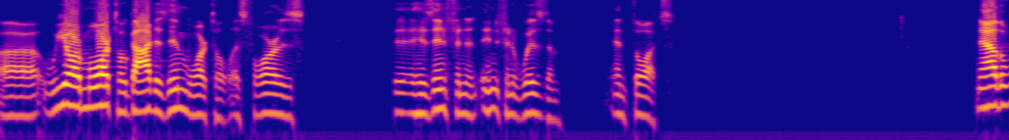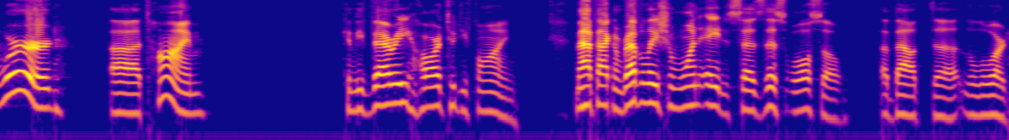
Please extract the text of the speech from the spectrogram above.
uh, we are mortal, God is immortal as far as uh, his infinite, infinite wisdom and thoughts. Now, the word uh, time can be very hard to define. Matter of fact, in Revelation 1 8, it says this also about uh, the Lord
